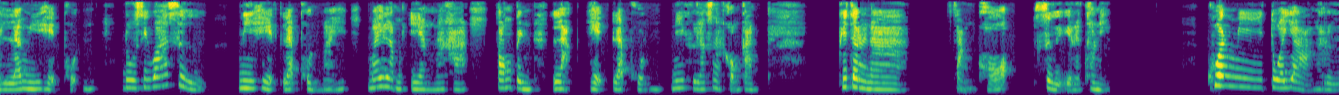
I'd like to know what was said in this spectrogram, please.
นและมีเหตุผล ดูซิว่าสื่อมีเหตุและผลไหม ไม่ลำเอียงนะคะ ต้องเป็นหลักเหตุและผล นี่คือลักษณะของการพิจารณา สังเคราะห์สื่ออิเล็กทรอนิกส์ ควรมีตัวอย่างหรือ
